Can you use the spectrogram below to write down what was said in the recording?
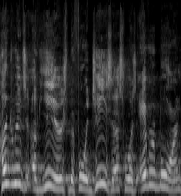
hundreds of years before Jesus was ever born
